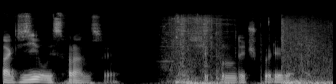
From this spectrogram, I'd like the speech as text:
Так, Зил из Франции. Секундочку, ребят.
